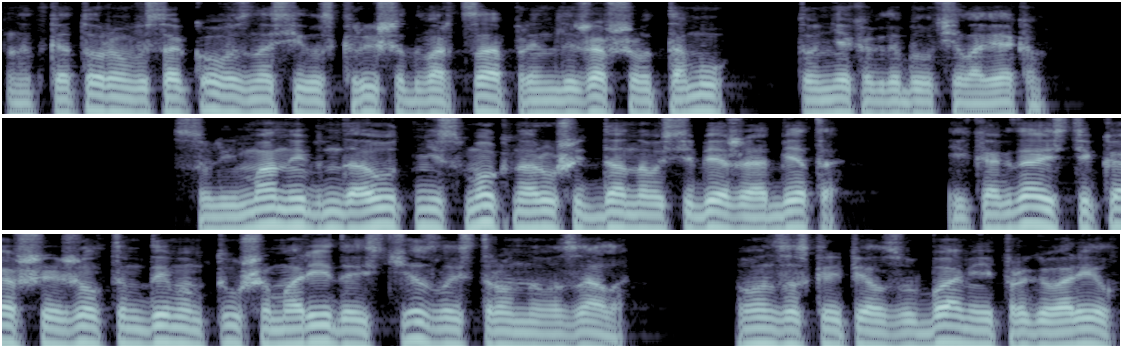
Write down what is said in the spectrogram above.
над которым высоко возносилась крыша дворца, принадлежавшего тому, кто некогда был человеком. Сулейман ибн Дауд не смог нарушить данного себе же обета, и когда истекавшая желтым дымом туша Марида исчезла из тронного зала, он заскрипел зубами и проговорил.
